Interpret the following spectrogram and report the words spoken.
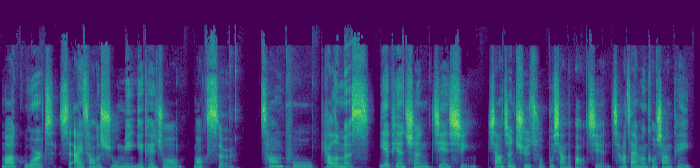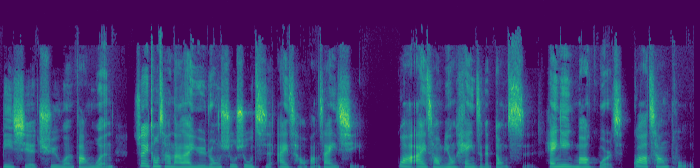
Mugwort 是艾草的俗名，也可以做 moxer。菖蒲 calamus 叶片呈剑形，象征驱除不祥的宝剑，插在门口上可以辟邪、驱蚊、防蚊。所以通常拿来与榕树树枝、艾草绑在一起。挂艾草，我们用 hang 这个动词，hanging mugwort。挂菖蒲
